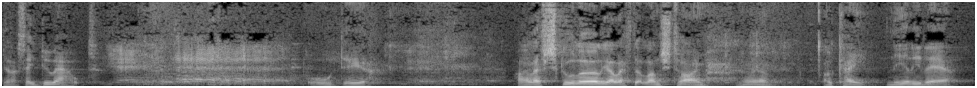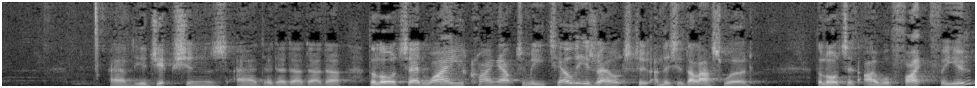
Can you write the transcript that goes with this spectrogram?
Did I say do out? oh dear. I left school early, I left at lunchtime. Yeah. Okay, nearly there. Uh, the Egyptians, uh, da, da, da, da, da. The Lord said, Why are you crying out to me? Tell the Israelites to, and this is the last word. The Lord said, I will fight for you.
